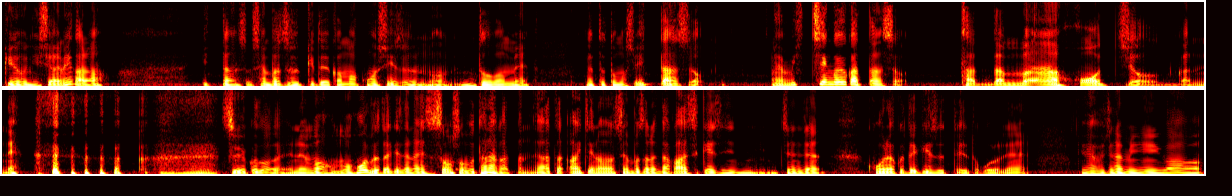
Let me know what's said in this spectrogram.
帰の2試合目かな？行ったんですよ。先発復帰というか、まあ今シーズンの2登板目やったと思うし、行ったんですよ。いや、ミッチング良かったんですよ。ただ、まあ、北条がね そういうことでね、まあ、もう北条だけじゃないです。そもそも打たなかったんで、相手の先発の高橋奎二に全然攻略できずっていうところでね、えー、藤波が、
